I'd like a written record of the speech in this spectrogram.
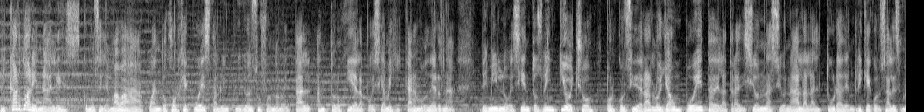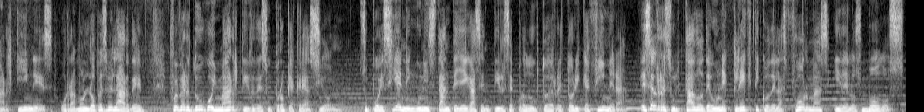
Ricardo Arenales, como se llamaba cuando Jorge Cuesta lo incluyó en su fundamental Antología de la Poesía Mexicana Moderna de 1928, por considerarlo ya un poeta de la tradición nacional a la altura de Enrique González Martínez o Ramón López Velarde, fue verdugo y mártir de su propia creación. Su poesía en ningún instante llega a sentirse producto de retórica efímera. Es el resultado de un ecléctico de las formas y de los modos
